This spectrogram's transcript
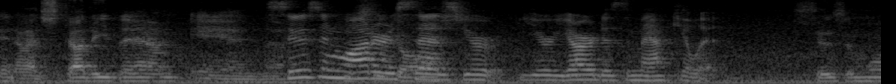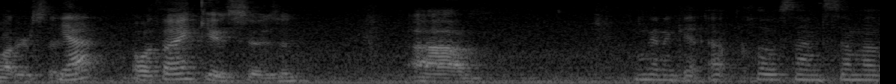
and I study them. And uh, Susan Waters says your your yard is immaculate. Susan Waters says. Yeah. Oh, thank you, Susan. Um, I'm gonna get up close on some of.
